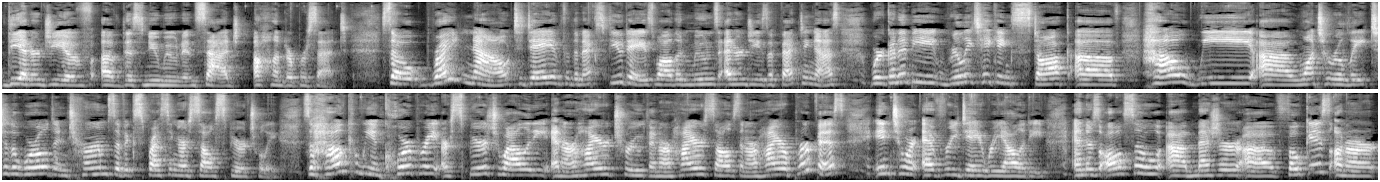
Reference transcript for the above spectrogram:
the energy of of this new moon in Sag 100%. So right now, today and for the next few days while the moon's energy is affecting us, we're going to be really taking stock of how we uh, want to relate to the world in terms of expressing ourselves spiritually. So how can we incorporate our spirituality and our higher truth and our higher selves and our higher purpose into our everyday reality? And there's also a measure of focus on our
